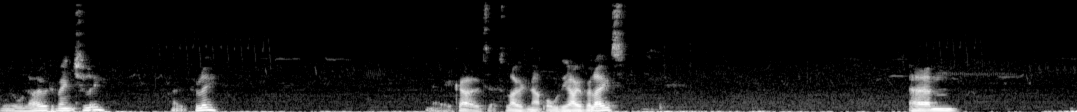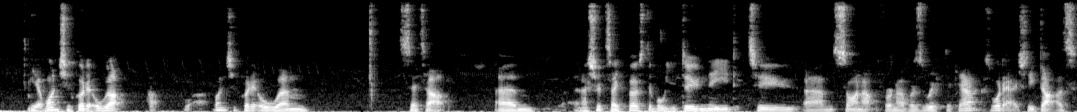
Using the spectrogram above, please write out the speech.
will load eventually, hopefully. There it goes. It's loading up all the overlays. Um, yeah, once you've got it all up, up once you've got it all um, set up, um, and I should say first of all, you do need to um, sign up for another Zwift account because what it actually does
